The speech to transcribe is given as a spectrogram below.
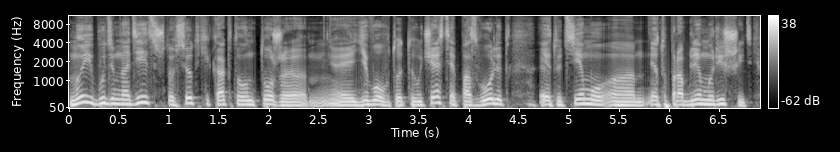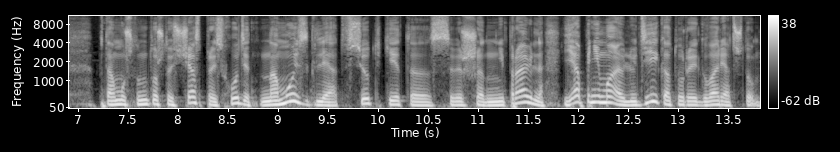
Ну и будем надеяться, что все-таки как-то он тоже, э, его вот это участие позволит эту тему, э, эту проблему решить. Потому что, ну, то, что сейчас происходит, на мой взгляд, все-таки это совершенно неправильно. Я понимаю людей, которые говорят, что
